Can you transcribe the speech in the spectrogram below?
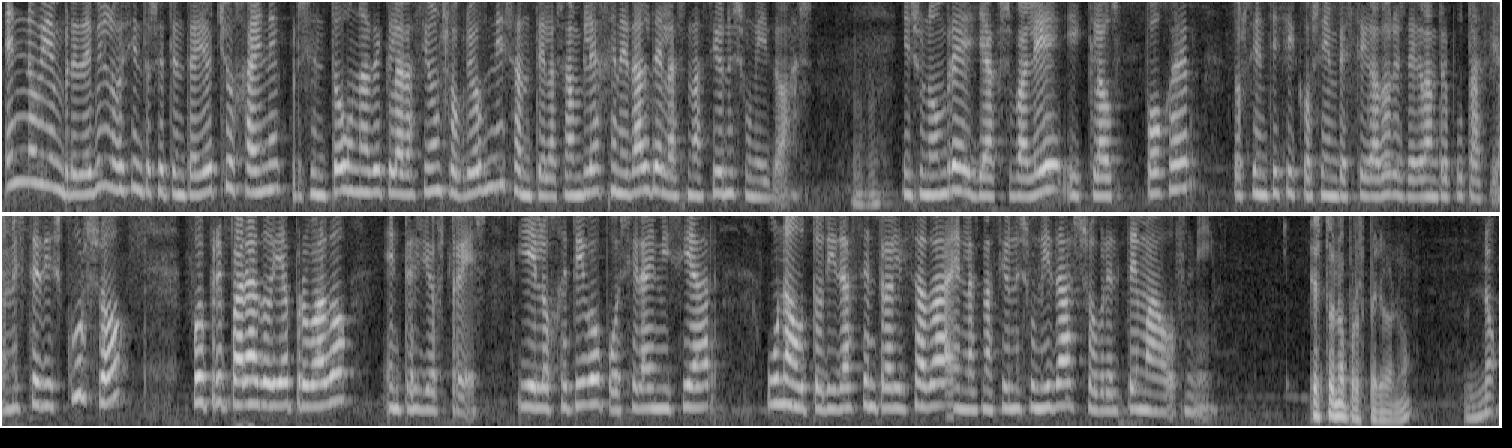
En noviembre de 1978, Heineck presentó una declaración sobre ovnis ante la Asamblea General de las Naciones Unidas. Y en su nombre, Jacques Vallée y Klaus Poger, dos científicos e investigadores de gran reputación. Este discurso fue preparado y aprobado entre ellos tres. Y el objetivo pues era iniciar una autoridad centralizada en las Naciones Unidas sobre el tema ovni. Esto no prosperó, ¿no? No.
